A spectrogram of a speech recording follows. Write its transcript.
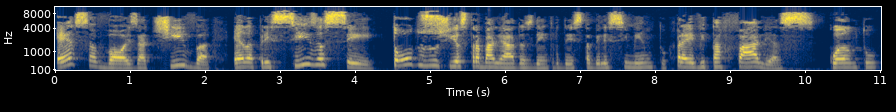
Essa voz ativa, ela precisa ser todos os dias trabalhadas dentro desse estabelecimento para evitar falhas quanto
